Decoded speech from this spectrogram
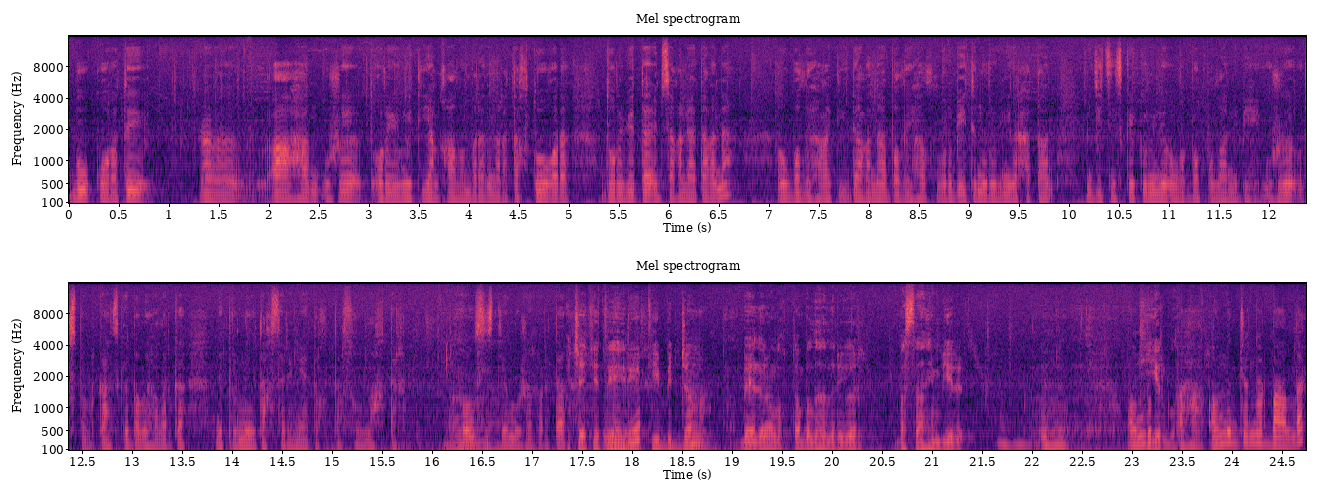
бұл қораты ахан уже орыйыңы тиян қалын баран аратақ туғара дорубета эмсағалятағана ол балыха тигдагана балыха хлор бейтин уровнегер хатан медицинская көмүнө оңорбоп буланы би уже республиканская балыхаларга напрямую тахсареме тохта суллахтар ол система уже барта Чети тегри тибиджан белерен лохтан балыгылырыгыр бастан бир Ондук жоннор баллар.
